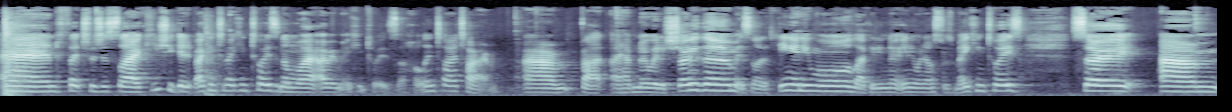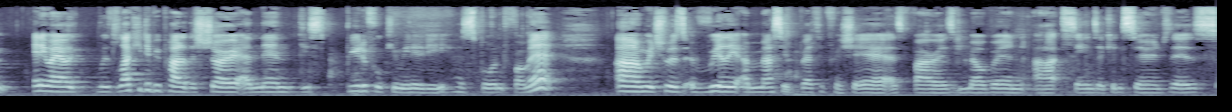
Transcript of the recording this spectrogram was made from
And Fletch was just like, you should get it back into making toys. And I'm like, I've been making toys the whole entire time. Um, but I have nowhere to show them. It's not a thing anymore. Like I didn't know anyone else was making toys. So um, anyway, I was lucky to be part of the show, and then this beautiful community has spawned from it. Um, which was really a massive breath of fresh air as far as Melbourne art scenes are concerned. There's,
